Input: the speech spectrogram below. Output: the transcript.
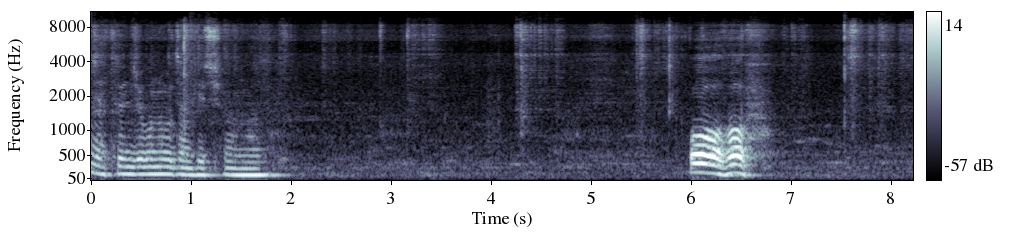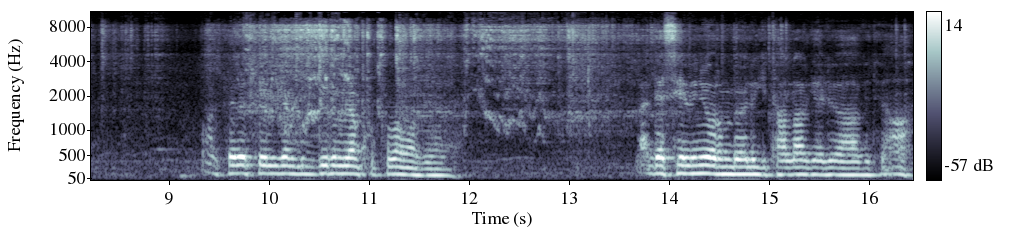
Evet önce bunu buradan geçirmem lazım. Oh of. Alper'e söyleyeceğim bir dürümle kurtulamaz ya. Ben de seviniyorum böyle gitarlar geliyor abi diye. Ah.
